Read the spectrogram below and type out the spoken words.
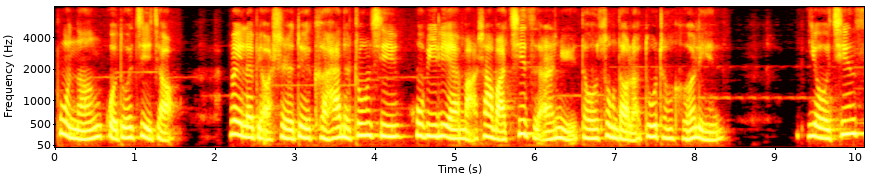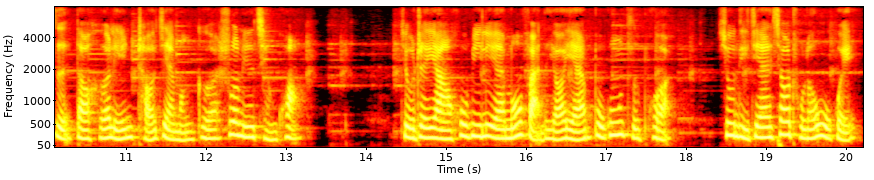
不能过多计较。为了表示对可汗的忠心，忽必烈马上把妻子儿女都送到了都城和林，又亲自到和林朝见蒙哥，说明情况。就这样，忽必烈谋反的谣言不攻自破，兄弟间消除了误会，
